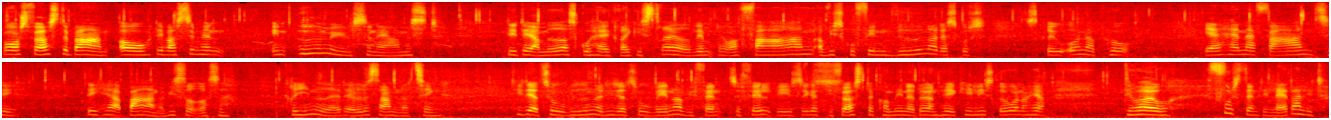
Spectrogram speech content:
vores første barn. Og det var simpelthen en ydmygelse nærmest. Det der med at skulle have registreret, hvem der var faren, og vi skulle finde vidner, der skulle skrive under på, ja, han er faren til det her barn, og vi sad og så grinede af det alle sammen og tænkte, de der to vidner, de der to venner, vi fandt tilfældigt, sikkert de første, der kom ind ad døren, her, kan I lige skrive under her? Det var jo fuldstændig latterligt.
